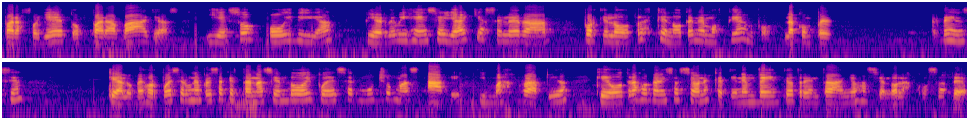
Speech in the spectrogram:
para folletos, para vallas, y eso hoy día pierde vigencia y hay que acelerar porque lo otro es que no tenemos tiempo. La competencia, que a lo mejor puede ser una empresa que están haciendo hoy, puede ser mucho más ágil y más rápida que otras organizaciones que tienen 20 o 30 años haciendo las cosas de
